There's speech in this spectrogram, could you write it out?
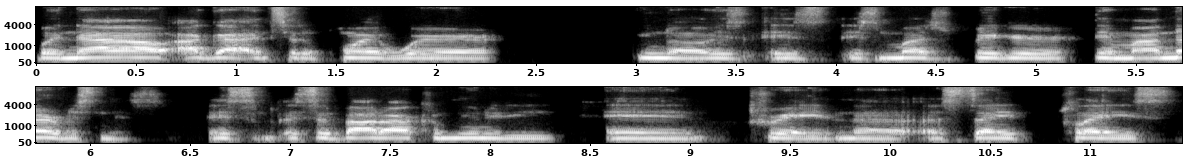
But now I got into the point where, you know, it's it's it's much bigger than my nervousness. It's it's about our community and creating a, a safe place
